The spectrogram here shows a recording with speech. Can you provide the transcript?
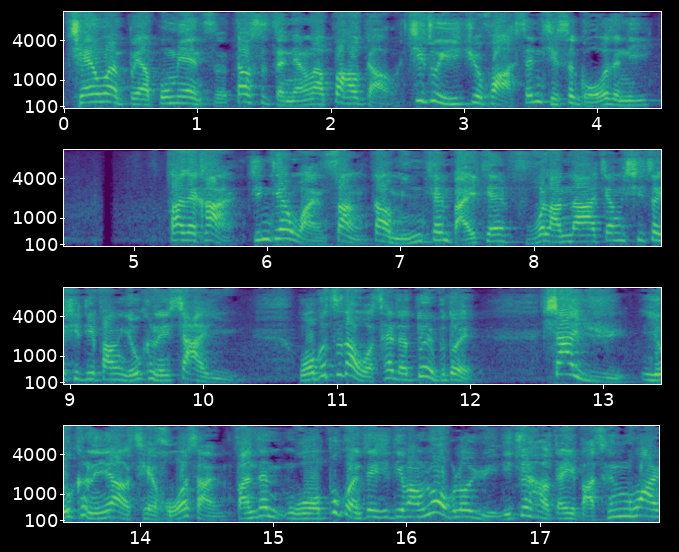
千万不要绷面子，到时整凉了不好搞。记住一句话：身体是个人的。大家看，今天晚上到明天白天，湖南呐、江西这些地方有可能下雨。我不知道我猜的对不对。下雨有可能要扯火伞，反正我不管这些地方落不落雨，你最好带一把撑花。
